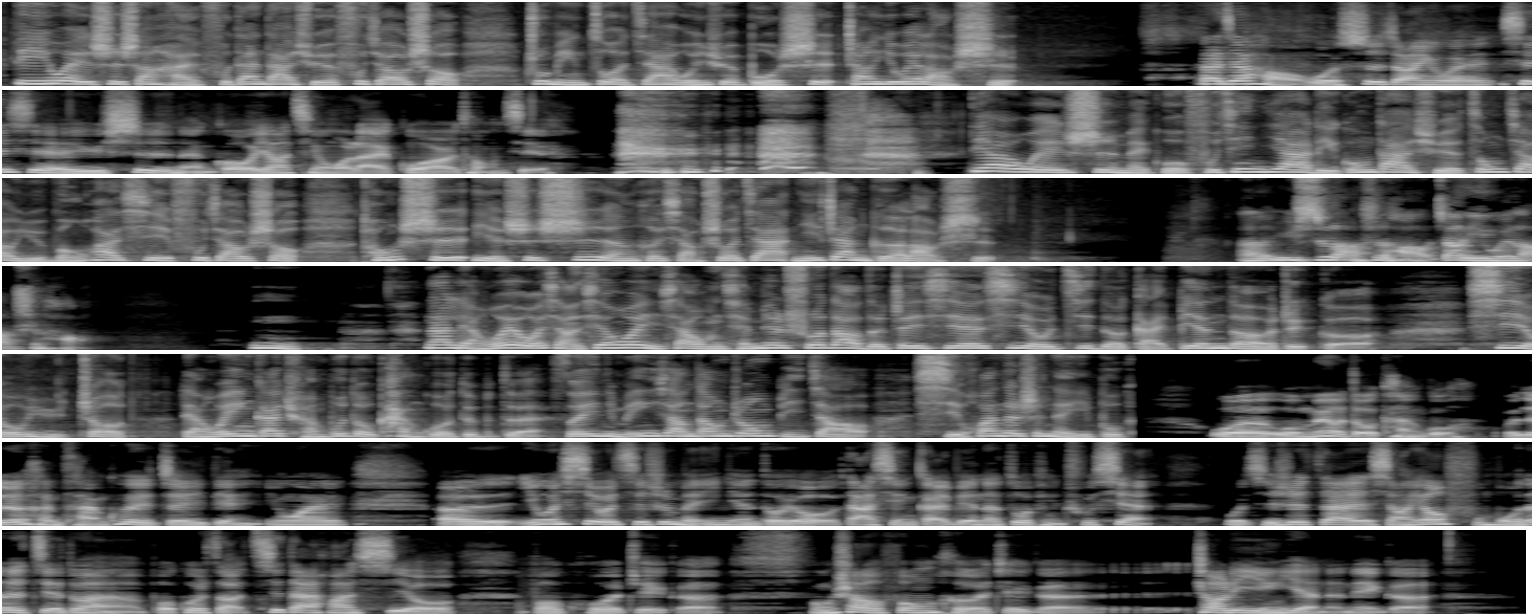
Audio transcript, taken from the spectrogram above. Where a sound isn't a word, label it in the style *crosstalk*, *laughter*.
第一位是上海复旦大学副教授、著名作家、文学博士张怡薇老师。大家好，我是张怡薇，谢谢于是能够邀请我来过儿童节。*laughs* 第二位是美国弗吉尼亚理工大学宗教与文化系副教授，同时也是诗人和小说家倪占格老师。呃，于诗老师好，张怡伟老师好。嗯。那两位，我想先问一下，我们前面说到的这些《西游记》的改编的这个西游宇宙，两位应该全部都看过，对不对？所以你们印象当中比较喜欢的是哪一部？我我没有都看过，我觉得很惭愧这一点，因为呃，因为西游其实每一年都有大型改编的作品出现。我其实，在降妖伏魔的阶段，包括早期代话西游，包括这个冯绍峰和这个赵丽颖演的那个。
